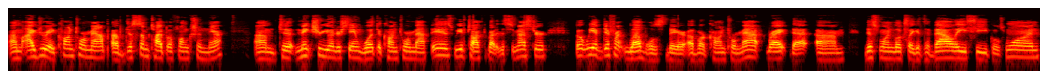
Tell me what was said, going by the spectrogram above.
Um, I drew a contour map of just some type of function there um, to make sure you understand what the contour map is. We have talked about it this semester, but we have different levels there of our contour map, right? That um, this one looks like it's a valley, c equals 1,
